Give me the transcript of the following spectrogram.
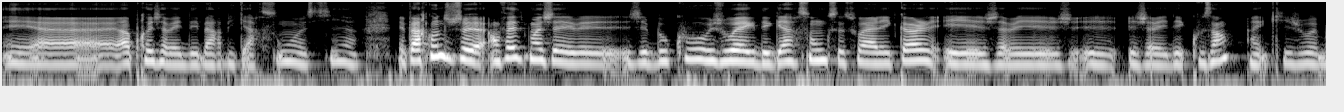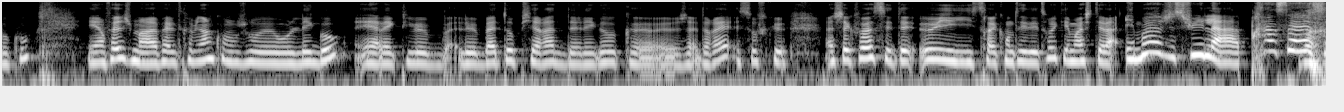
et euh, après j'avais des Barbie garçons aussi. Mais par contre, je, en fait moi j'ai beaucoup joué avec des garçons que ce soit à l'école et j'avais des cousins avec qui je jouais beaucoup et en fait je me rappelle très bien qu'on jouait au Lego et avec le, le bateau pirate de Lego que j'adorais. Sauf que à chaque fois c'était eux ils se racontaient des trucs et moi j'étais là et moi je suis la princesse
